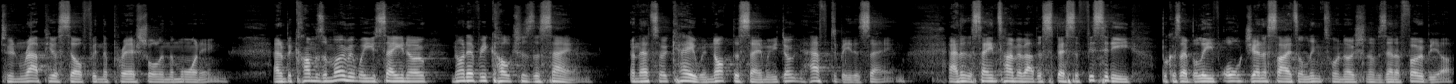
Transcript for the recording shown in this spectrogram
to enwrap yourself in the prayer shawl in the morning. And it becomes a moment where you say, you know, not every culture is the same. And that's okay. We're not the same. We don't have to be the same. And at the same time, about the specificity, because I believe all genocides are linked to a notion of xenophobia,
